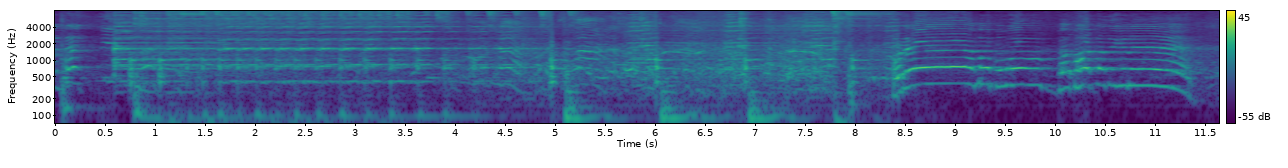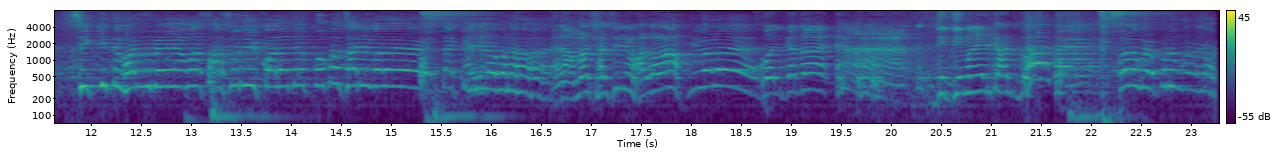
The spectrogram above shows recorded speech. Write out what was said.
তো শিক্ষিত ঘরের মেয়ে আমার শাশুড়ি কলেজে প্রফেসরি করে চাকরি যাবে না। আর আমার শাশুড়ি ভালো? কি করে দিদিমায়ের কাজ করে। প্রণাম করে প্রণাম করে যাও।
